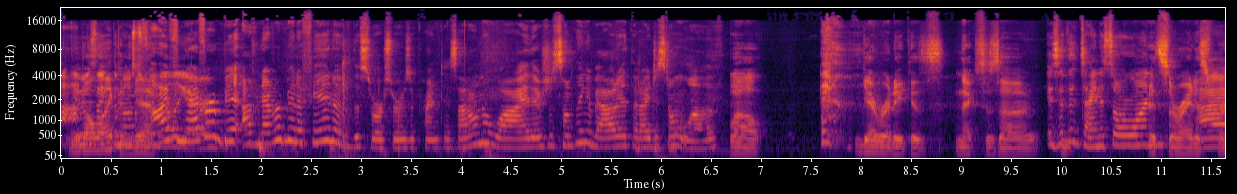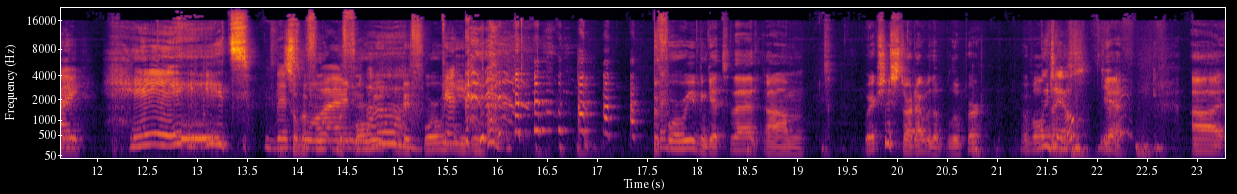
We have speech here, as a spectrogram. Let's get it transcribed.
You it was don't like, like the them, most yeah. I've never been. I've never been a fan of the Sorcerer's Apprentice. I don't know why. There's just something about it that I just don't love. well, get ready because next is uh Is it the dinosaur one? it's the rite of spring. I hate this so before one. before we before we Get- even before we even get to that, um, we actually start out with a blooper of all We do? Yeah. Uh,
